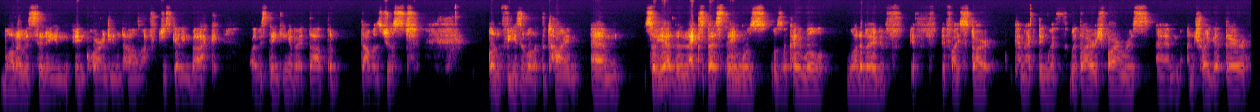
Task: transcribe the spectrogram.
while I was sitting in, in quarantine at home after just getting back, I was thinking about that, but that was just unfeasible at the time. Um, so yeah, the next best thing was was okay. Well, what about if if if I start connecting with with Irish farmers um, and try get their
